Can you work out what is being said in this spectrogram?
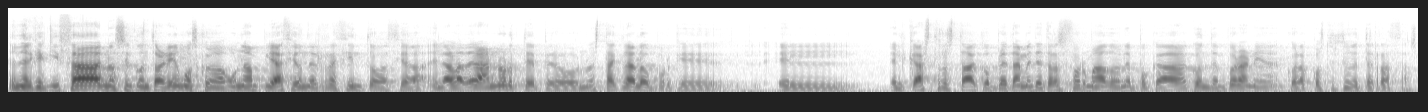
en el que quizá nos encontraríamos con alguna ampliación del recinto hacia, en la ladera norte, pero no está claro porque el, castro está completamente transformado en época contemporánea con la construcción de terrazas.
